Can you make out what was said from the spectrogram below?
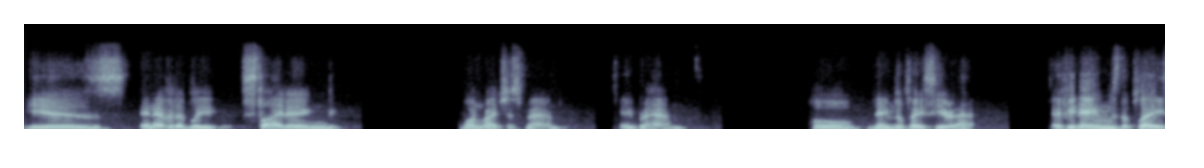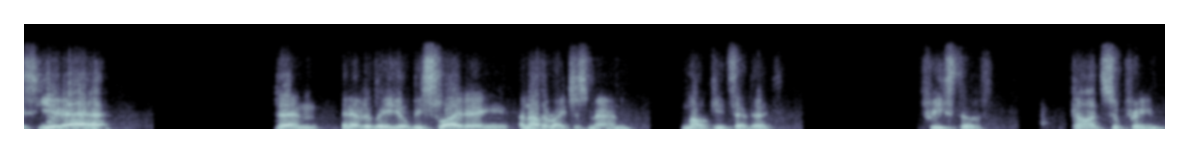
he is inevitably sliding one righteous man, Abraham, who named the place Yireh. If he names the place Yireh, then inevitably he'll be sliding another righteous man, Malki Tzedek, priest of God Supreme,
